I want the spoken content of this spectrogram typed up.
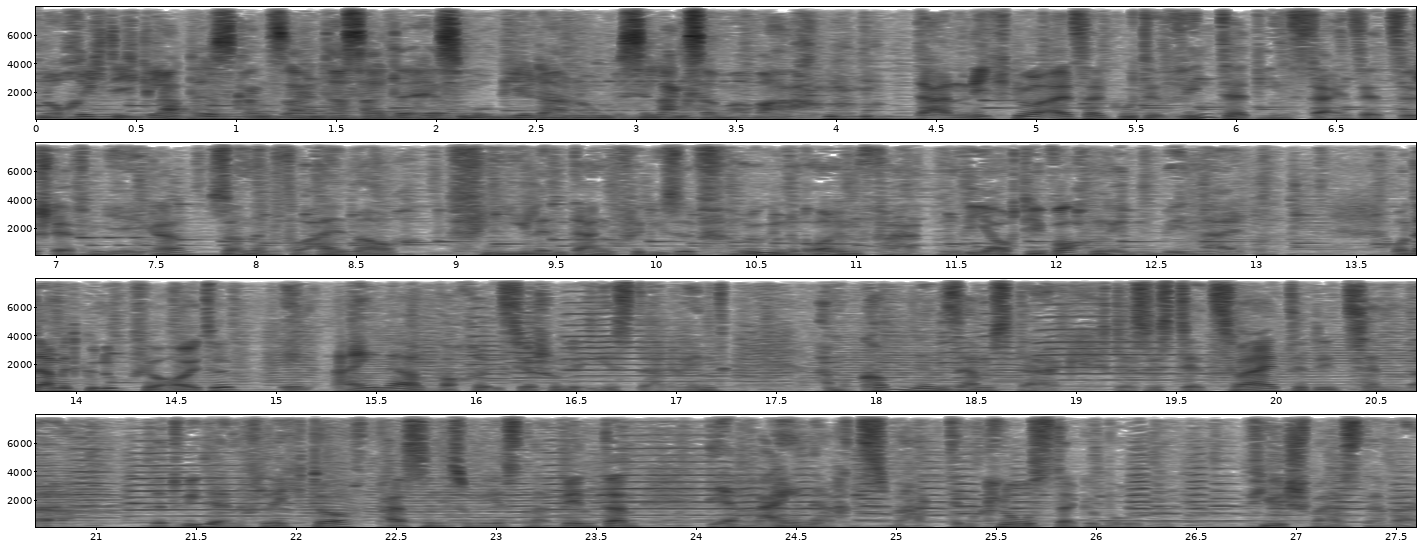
noch richtig glatt ist, kann es sein, dass halt der Hessen Mobil da noch ein bisschen langsamer war. Dann nicht nur allzeit gute Winterdiensteinsätze, Steffen Jäger, sondern vor allem auch vielen Dank für diese frühen Räumfahrten, die auch die Wochenenden beinhalten. Und damit genug für heute. In einer Woche ist ja schon der erste Advent. Am kommenden Samstag, das ist der 2. Dezember, wird wieder in Flechtdorf, passend zum ersten Advent dann, der Weihnachtsmarkt im Kloster geboten. Viel Spaß dabei.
